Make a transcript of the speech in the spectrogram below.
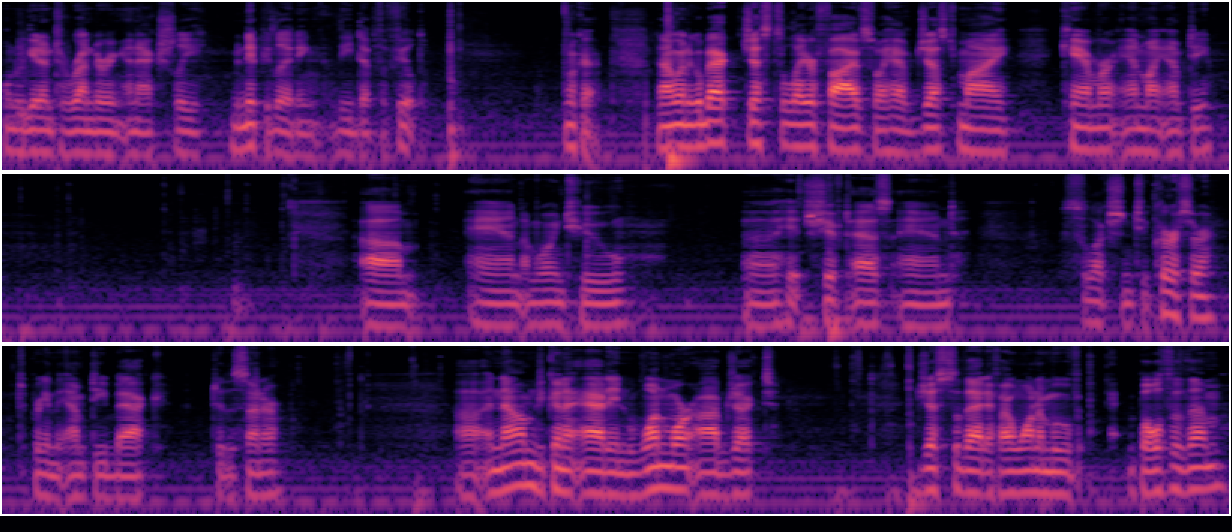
when we get into rendering and actually manipulating the depth of field. Okay, now I'm going to go back just to layer 5 so I have just my camera and my empty. Um, and I'm going to uh, hit Shift S and selection to cursor to bring the empty back to the center. Uh, and now I'm going to add in one more object just so that if I want to move both of them,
